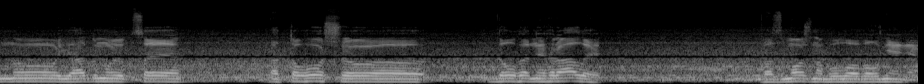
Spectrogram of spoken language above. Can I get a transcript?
Ну, я думаю, це від того, що довго не грали, можливо, було волнення.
